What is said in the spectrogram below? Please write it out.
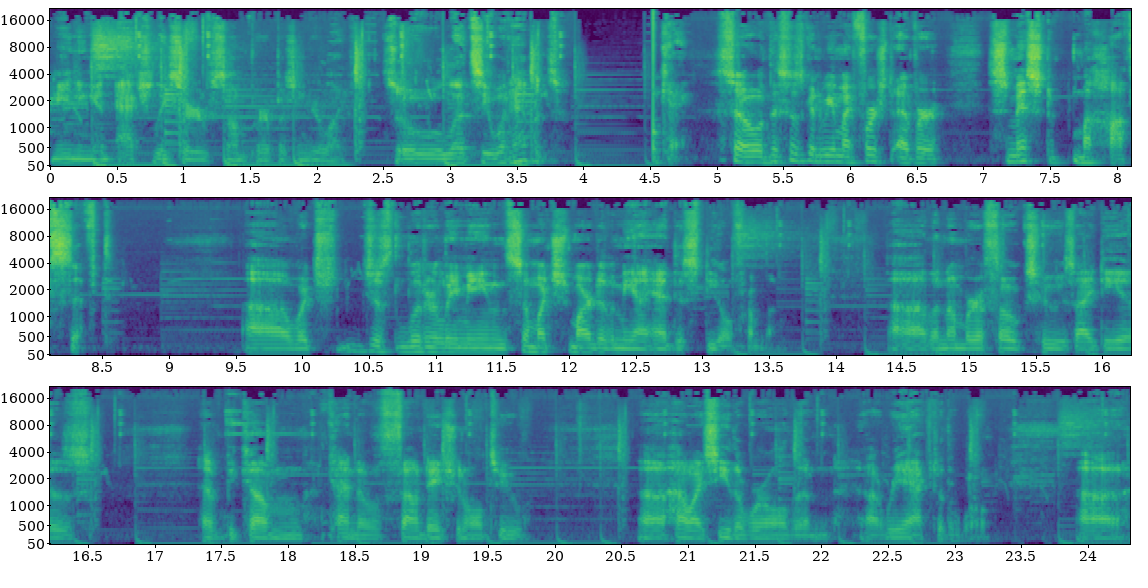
meaning it actually serves some purpose in your life. So let's see what happens. So this is going to be my first ever Smist Mahafsift, uh, which just literally means so much smarter than me I had to steal from them. Uh, the number of folks whose ideas have become kind of foundational to uh, how I see the world and uh, react to the world. Uh,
